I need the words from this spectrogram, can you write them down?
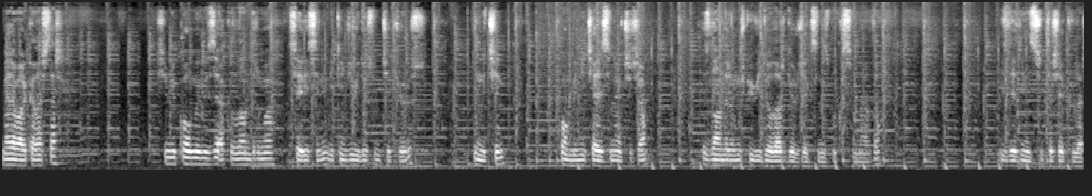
Merhaba arkadaşlar. Şimdi kombimizi akıllandırma serisinin ikinci videosunu çekiyoruz. Bunun için kombinin içerisini açacağım. Hızlandırılmış bir videolar göreceksiniz bu kısımlarda. İzlediğiniz için teşekkürler.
